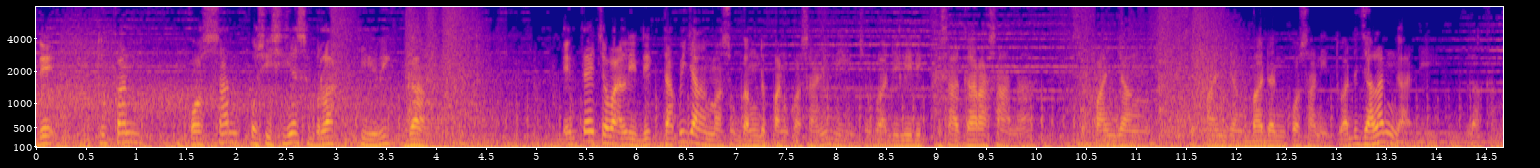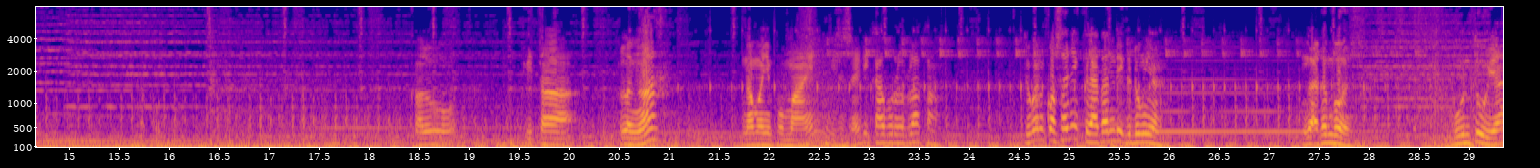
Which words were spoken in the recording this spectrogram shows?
Dek, itu kan kosan posisinya sebelah kiri gang. Ente coba lidik, tapi jangan masuk gang depan kosan ini. Coba dilidik ke arah sana, sepanjang sepanjang badan kosan itu ada jalan nggak di belakang? Kalau kita lengah, namanya pemain bisa saya dikabur ke belakang. Itu kan kosannya kelihatan di gedungnya, nggak tembus buntu ya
